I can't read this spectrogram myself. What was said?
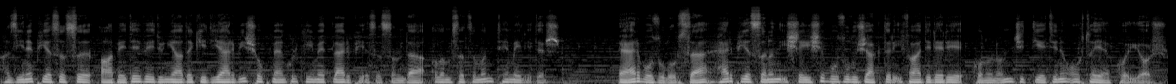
hazine piyasası ABD ve dünyadaki diğer birçok menkul kıymetler piyasasında alım satımın temelidir. Eğer bozulursa her piyasanın işleyişi bozulacaktır ifadeleri konunun ciddiyetini ortaya koyuyor.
